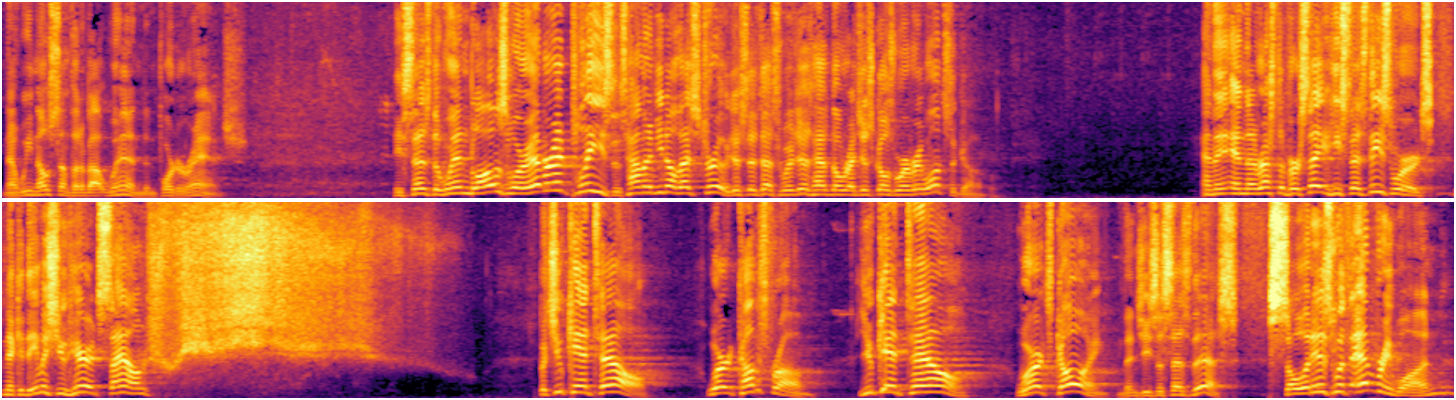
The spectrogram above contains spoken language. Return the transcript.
Now, we know something about wind in Porter Ranch. He says the wind blows wherever it pleases. How many of you know that's true? Just, just, just has no, it just goes wherever it wants to go. And in the rest of verse 8, he says these words Nicodemus, you hear it sound, but you can't tell where it comes from. You can't tell where it's going. And then Jesus says this So it is with everyone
